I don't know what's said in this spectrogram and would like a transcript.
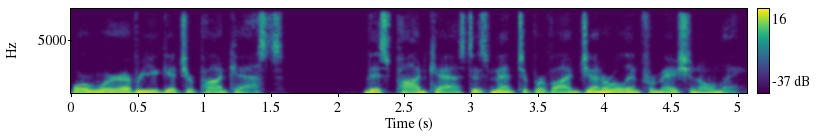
or wherever you get your podcasts. This podcast is meant to provide general information only.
